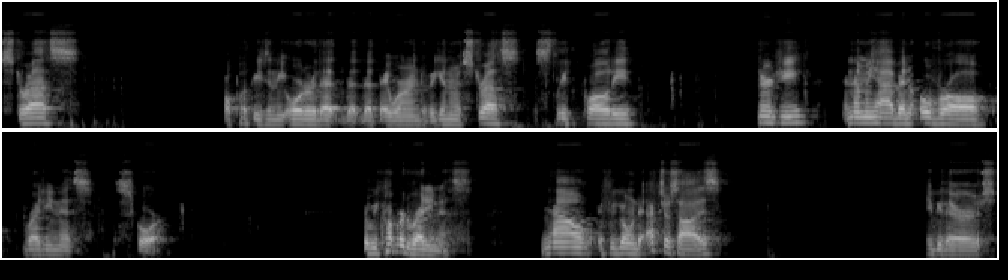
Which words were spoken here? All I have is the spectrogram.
stress. I'll put these in the order that, that, that they were in to begin with. Stress, sleep quality, energy, and then we have an overall readiness score. So we covered readiness. Now, if we go into exercise, maybe there's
